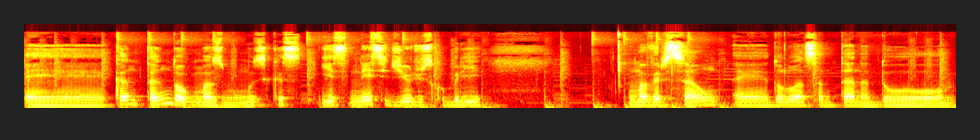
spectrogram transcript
é, cantando algumas músicas e esse, nesse dia eu descobri uma versão é, do Luan Santana do,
